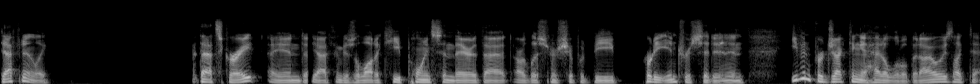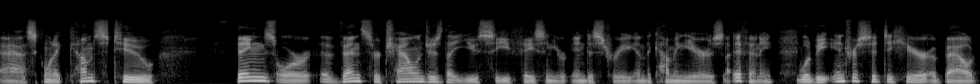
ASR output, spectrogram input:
Definitely. That's great. And yeah, I think there's a lot of key points in there that our listenership would be pretty interested in. And even projecting ahead a little bit, I always like to ask when it comes to things or events or challenges that you see facing your industry in the coming years, if any, would be interested to hear about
